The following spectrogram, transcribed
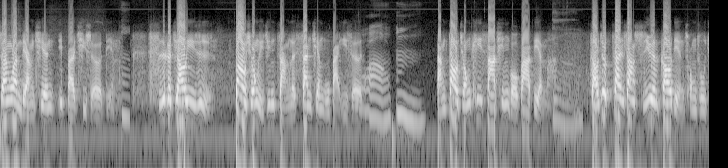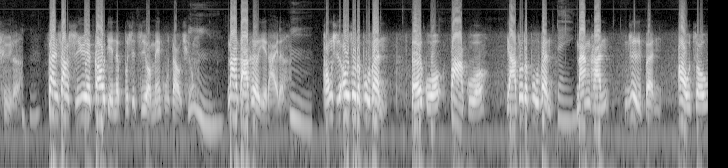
三万两千一百七十二点。十个交易日，道琼已经涨了三千五百一十二点。哇，嗯，当道琼 K 杀青狗霸店嘛，早就站上十月高点冲出去了。站上十月高点的不是只有美股道琼。纳达克也来了，嗯，同时欧洲的部分，德国、法国，亚洲的部分，对，南韩、日本、澳洲，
